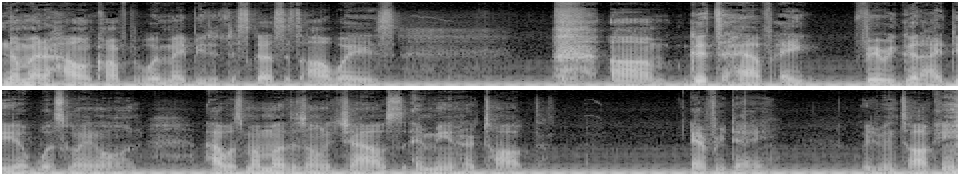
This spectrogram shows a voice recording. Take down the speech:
no matter how uncomfortable it may be to discuss, it's always um, good to have a very good idea of what's going on. I was my mother's only child, and me and her talked every day. We've been talking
